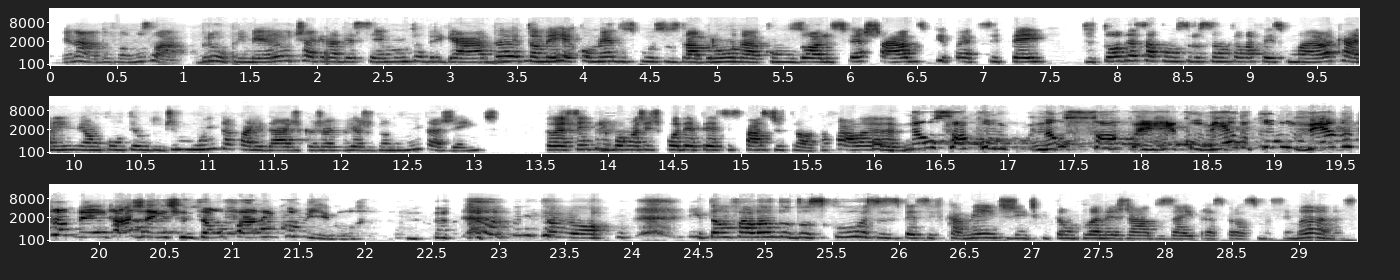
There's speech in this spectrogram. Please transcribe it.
Combinado, vamos lá. Bru, primeiro eu te agradecer, muito obrigada. Eu também recomendo os cursos da Bruna com os olhos fechados, porque participei de toda essa construção que ela fez com o maior carinho. É um conteúdo de muita qualidade que eu já vi ajudando muita gente. Então é sempre bom a gente poder ter esse espaço de troca. Fala. Não só com, não só é, recomendo, como vendo também, tá, gente? Então falem comigo. Muito bom. Então, falando dos cursos especificamente, gente, que estão planejados aí para as próximas semanas,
